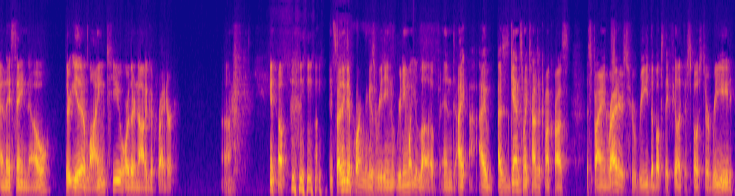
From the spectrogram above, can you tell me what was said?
and they say no, they're either lying to you or they're not a good writer. Um, you know, and so I think the important thing is reading, reading what you love. And I, I, as again, so many times I come across aspiring writers who read the books they feel like they're supposed to read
